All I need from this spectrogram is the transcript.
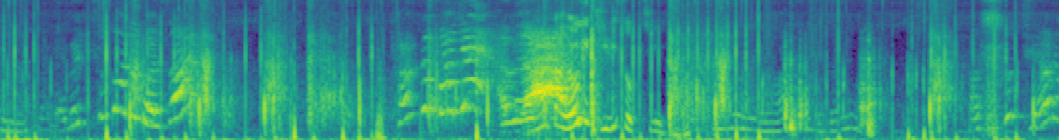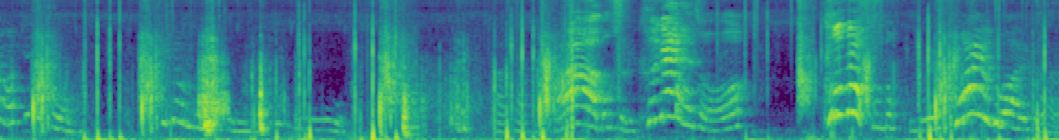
지금. 레벨 추가는 벌써? 잠깐 보게! 아따 여기 길 있었지. 아, 그 재활용 합시다 좀. 필요한 거 있으면 해주고. 자, 자, 자. 아, 목소리 크게 해서. 구독, 구독, 구독. 좋아요, 좋아요, 좋아요.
